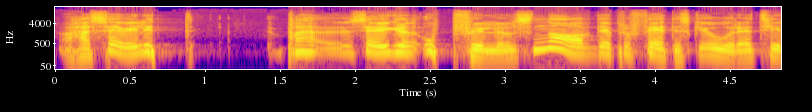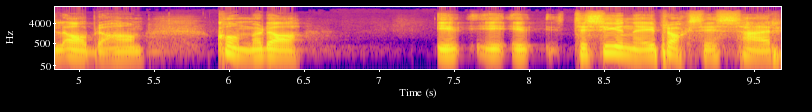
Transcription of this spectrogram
Her ser vi litt ser vi grunn oppfyllelsen av det profetiske ordet til Abraham kommer da i, i, til syne i praksis her.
